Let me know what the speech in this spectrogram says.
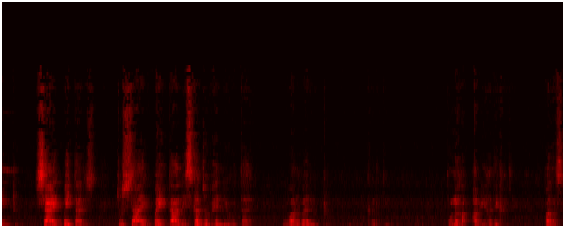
इंटू साइन पैतालीस तो साइन पैतालीस का जो वैल्यू होता है वन बाय रूट टू कर दिया पुनः अब यहाँ देखा जाए प्लस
